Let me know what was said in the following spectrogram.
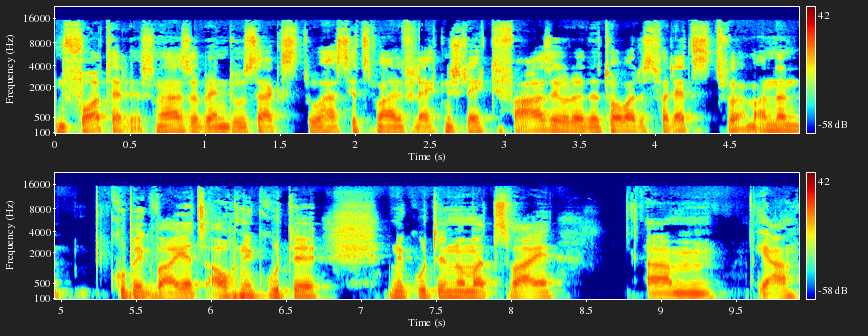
ein Vorteil ist. Ne? Also wenn du sagst, du hast jetzt mal vielleicht eine schlechte Phase oder der Torwart ist verletzt beim anderen, Kubik war jetzt auch eine gute, eine gute Nummer zwei. Ähm, ja,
